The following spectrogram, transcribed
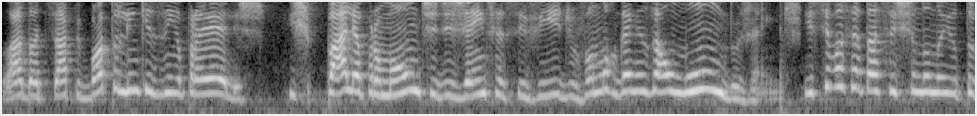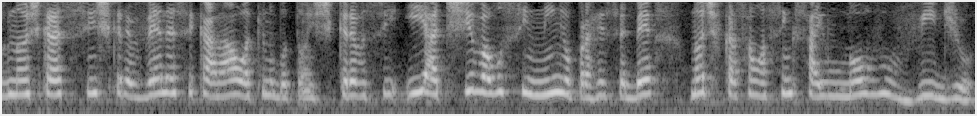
Lá do WhatsApp, bota o link linkzinho para eles. Espalha para um monte de gente esse vídeo. Vamos organizar o mundo, gente. E se você está assistindo no YouTube, não esquece de se inscrever nesse canal aqui no botão inscreva-se e ativa o sininho para receber notificação assim que sair um novo vídeo.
